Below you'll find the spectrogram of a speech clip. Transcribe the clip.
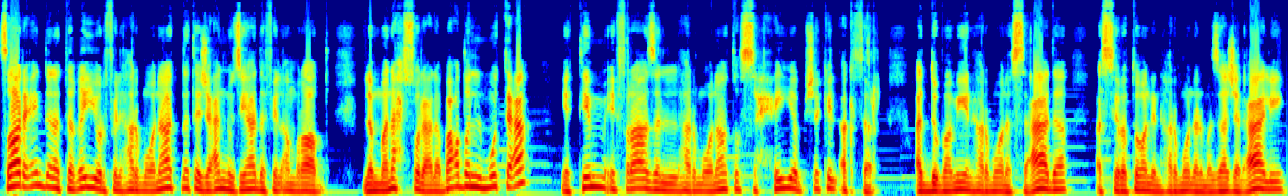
صار عندنا تغير في الهرمونات نتج عنه زيادة في الأمراض لما نحصل على بعض المتعة يتم إفراز الهرمونات الصحية بشكل أكثر الدوبامين هرمون السعادة السيروتونين هرمون المزاج العالي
